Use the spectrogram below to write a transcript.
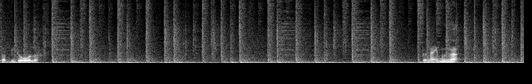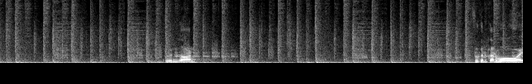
ตอร์ปิโดเหรอไปไหนมึงอะ พื้นก่อนสู้กันก่อนโว้ย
